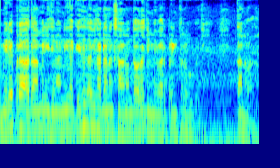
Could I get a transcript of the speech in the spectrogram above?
ਮੇਰੇ ਭਰਾ ਦਾ, ਮੇਰੀ ਜਨਾਨੀ ਦਾ ਕਿਸੇ ਦਾ ਵੀ ਸਾਡਾ ਨੁਕਸਾਨ ਹੁੰਦਾ, ਉਹਦਾ ਜ਼ਿੰਮੇਵਾਰ ਪ੍ਰਿੰਕਲ ਹੋਊਗਾ ਜੀ। ਧੰਨਵਾਦ।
